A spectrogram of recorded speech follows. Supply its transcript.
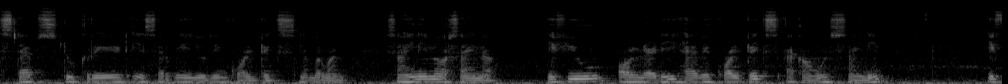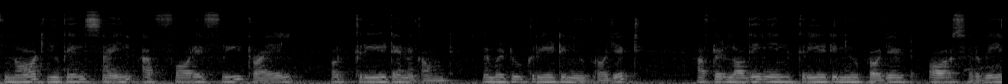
steps to create a survey using Qualtrics. Number 1. Sign in or sign up if you already have a Qualtrics account sign in. If not you can sign up for a free trial or create an account. Number two create a new project. After logging in create a new project or survey.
